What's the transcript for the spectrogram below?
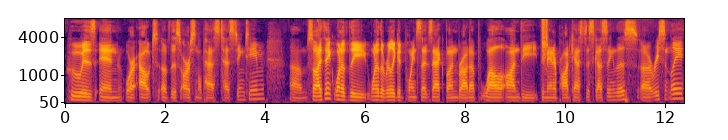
who is in or out of this Arsenal Pass testing team. Um, so I think one of the one of the really good points that Zach Bunn brought up while on the the Manor podcast discussing this uh, recently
